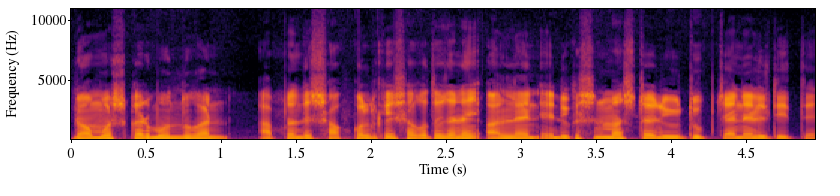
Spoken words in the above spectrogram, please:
নমস্কার বন্ধুগণ, আপনাদের সকলকে স্বাগত জানাই অনলাইন এডুকেশন মাস্টার ইউটিউব চ্যানেলটিতে।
